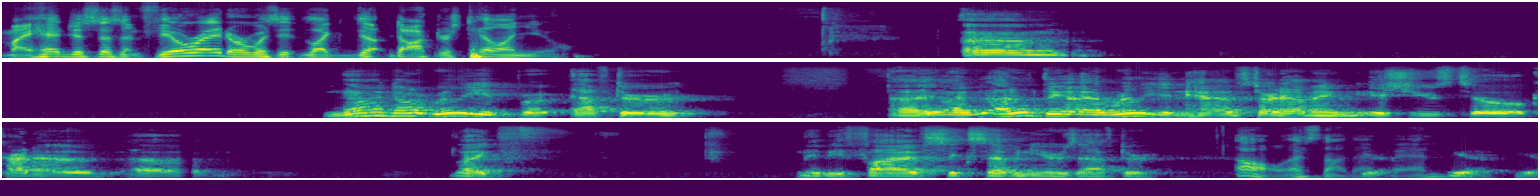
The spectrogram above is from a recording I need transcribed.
my head just doesn't feel right, or was it like do- doctors telling you? um, no, not really. After I, I, I don't think I really didn't have start having issues till kind of um like maybe five, six, seven years after. Oh, that's not that yeah, bad. Yeah, yeah.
